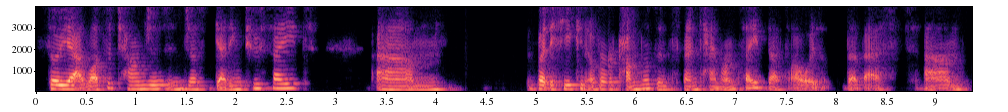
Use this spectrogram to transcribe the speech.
so yeah, lots of challenges in just getting to site. Um, but if you can overcome those and spend time on site, that's always the best. Um,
